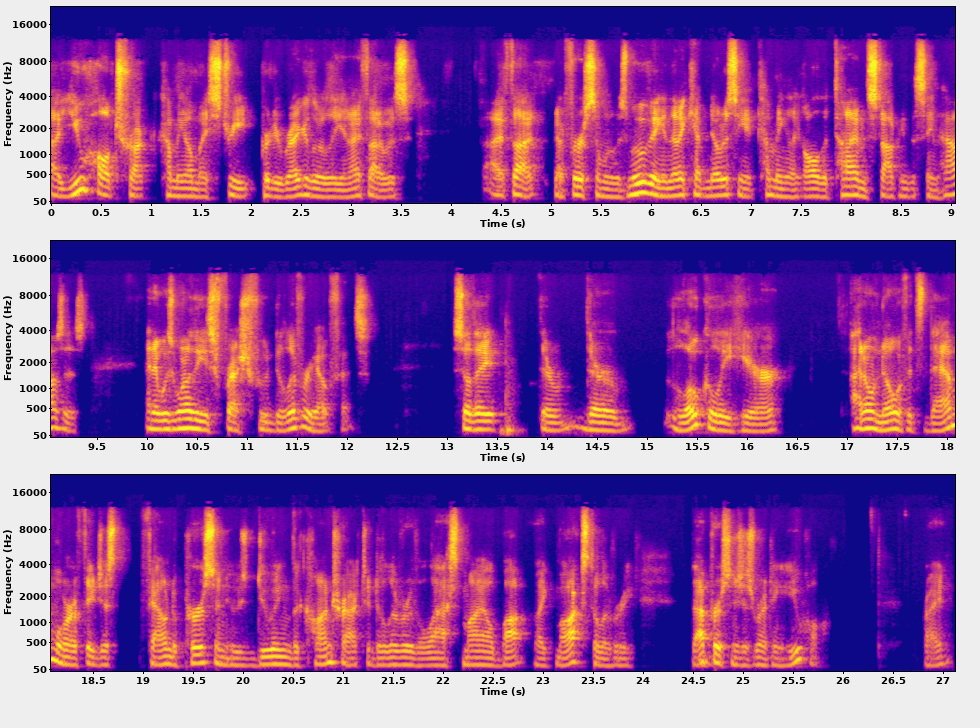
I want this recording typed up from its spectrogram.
a u-haul truck coming on my street pretty regularly and i thought it was I thought at first someone was moving, and then I kept noticing it coming like all the time, stopping at the same houses. And it was one of these fresh food delivery outfits. So they they're they're locally here. I don't know if it's them or if they just found a person who's doing the contract to deliver the last mile bo- like box delivery. That person's just renting a U-Haul, right?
